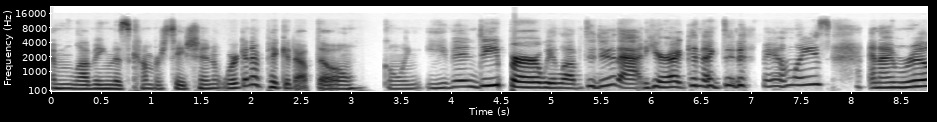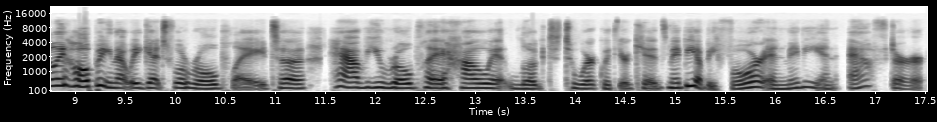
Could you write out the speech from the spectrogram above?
I'm loving this conversation. We're going to pick it up though going even deeper. We love to do that here at Connected Families. And I'm really hoping that we get to a role play to have you role play how it looked to work with your kids, maybe a before and maybe an after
